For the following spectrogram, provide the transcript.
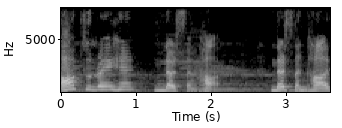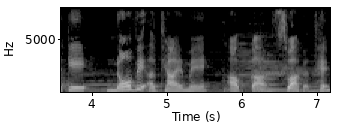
आप सुन रहे हैं नरसंहार। नरसंहार के नौवे अध्याय में आपका स्वागत है।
